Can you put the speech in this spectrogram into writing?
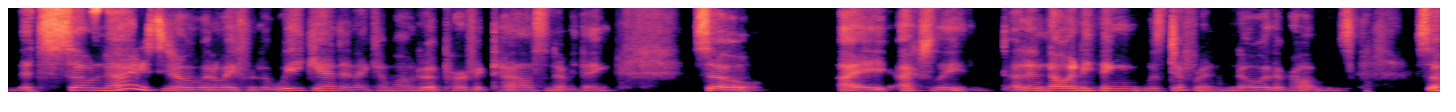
it's so nice. You know, we went away for the weekend and I come home to a perfect house and everything. So I actually I didn't know anything was different, no other problems. So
